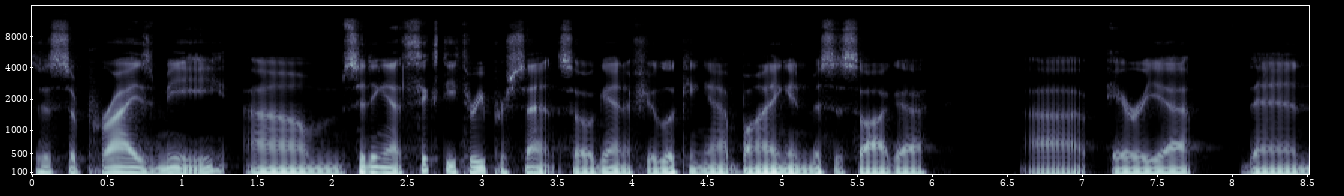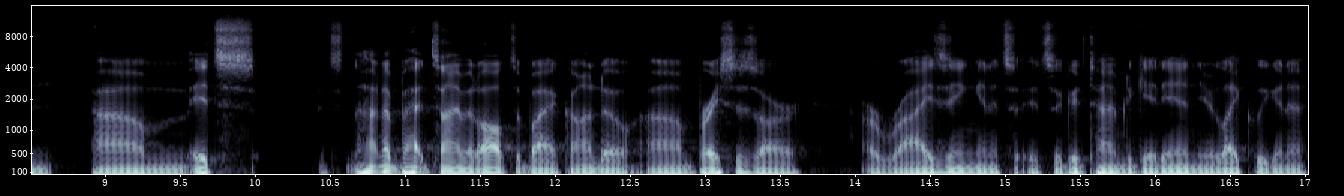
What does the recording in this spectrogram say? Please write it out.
to surprise me, um, sitting at 63%. So again, if you're looking at buying in Mississauga uh, area, then um, it's it's not a bad time at all to buy a condo. Um, prices are are rising, and it's it's a good time to get in. You're likely going to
